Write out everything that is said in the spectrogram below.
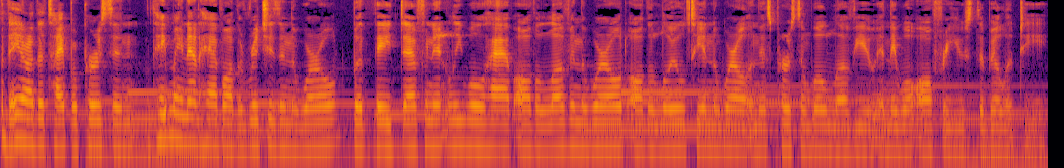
they are the type of person, they may not have all the riches in the world, but they definitely will have all the love in the world, all the loyalty in the world, and this person will love you and they will offer you stability.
